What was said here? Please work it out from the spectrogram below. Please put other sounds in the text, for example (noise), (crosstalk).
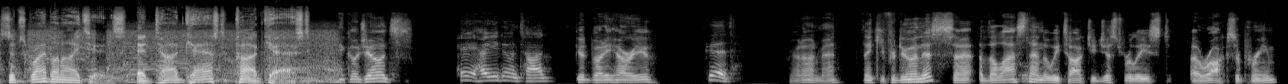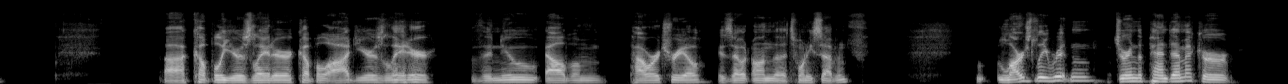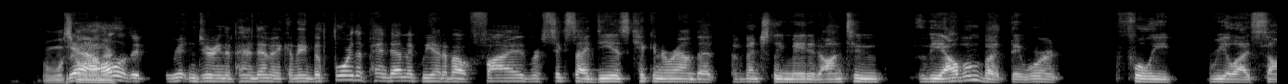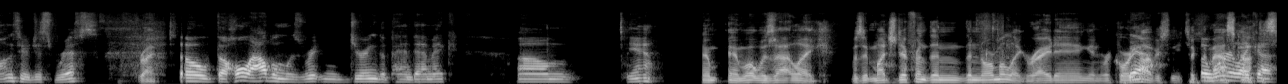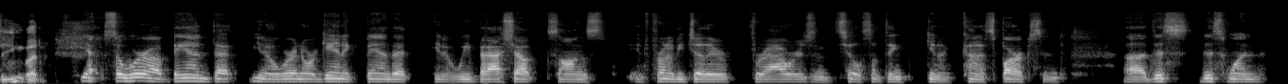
Subscribe on iTunes at Toddcast Podcast. Danko Jones. Hey, how you doing, Todd? Good, buddy. How are you? Good. Right on, man. Thank you for doing this. Uh, the last time that we talked, you just released a Rock Supreme. Uh, a couple years later, a couple odd years later, the new album Power Trio is out on the 27th. Largely written during the pandemic, or what's yeah, going on there? all of it written during the pandemic. I mean, before the pandemic, we had about five or six ideas kicking around that eventually made it onto the album, but they weren't fully realized songs. They're just riffs. Right. So the whole album was written during the pandemic. Um, yeah. And, and what was that like? Was it much different than than normal, like writing and recording? Yeah. Obviously, you took So the mask like off to a- sing, but Yeah. So we're a band that, you know, we're an organic band that, you know, we bash out songs in front of each other for hours until something, you know, kind of sparks. And uh, this this one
